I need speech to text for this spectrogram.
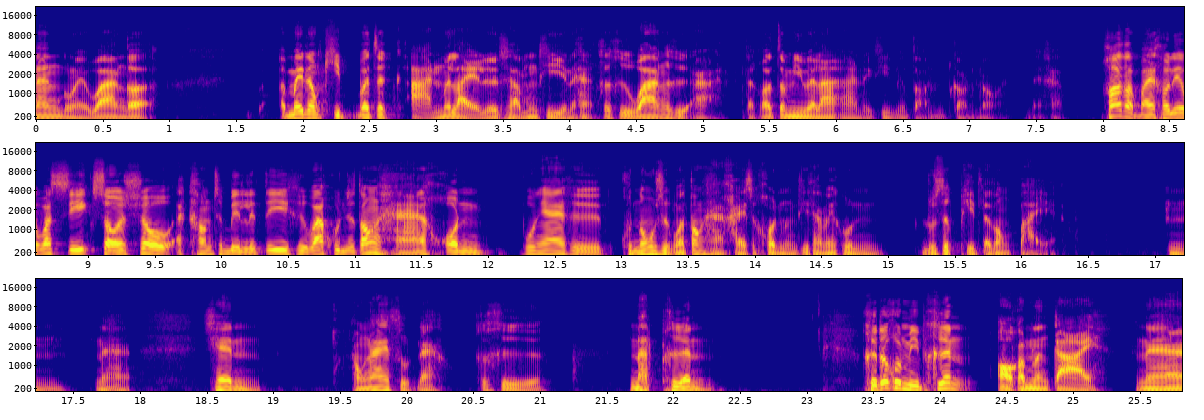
นั่งตรงไหนว่างก็ ไม่ต้องคิดว่าจะอ่านเมื่อไหร่เลยทำบางทีนะฮะก็คือว่างก็คืออ่าน แต่ก็จะมีเวลาอ่านอีกทีหนึ่งตอนก่อนนอนนะครับ ข้อต่อไปเขาเรียกว่า seek social accountability คือว่าคุณจะต้องหาคนพูดง่ายคือ คุณต้องรู้สึกว่าต้องหาใครสักคนหนึ่งที่ทำให้คุณรู้สึกผิดแล้วต้องไปอะอืมนะฮะเช่นเอาง่ายสุดนะ ก็คือนัดเพื่อน คือถ้าคุณมีเพื่อนออกกำลังกายนะฮะ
